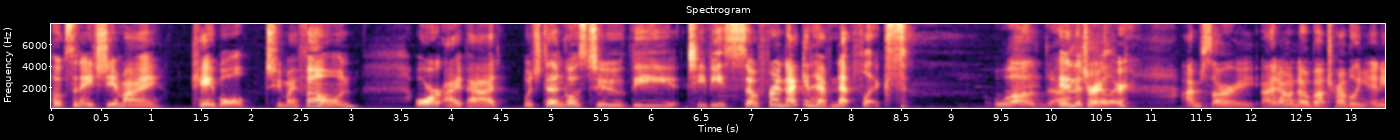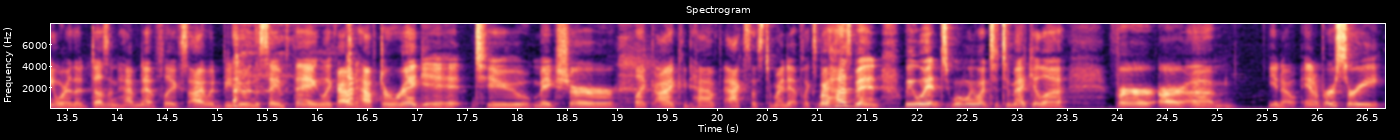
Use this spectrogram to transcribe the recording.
hooks an HDMI cable to my phone or iPad, which then goes to the TV. So friend, I can have Netflix. Well, in the trailer. I'm sorry. I don't know about traveling anywhere that doesn't have Netflix. I would be doing the same thing. Like I would have to rig it to make sure like I could have access to my Netflix. My husband, we went when we went to Temecula for our um, you know, anniversary.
